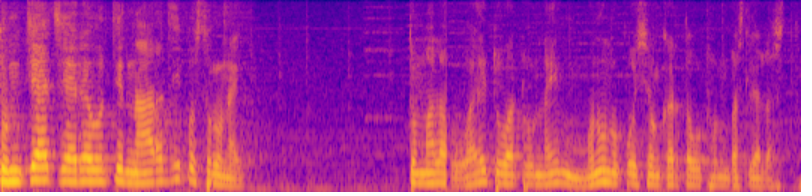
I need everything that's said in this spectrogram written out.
तुमच्या चेहऱ्यावरती नाराजी पसरू नये. तुम्हाला वाईट वाटू नये म्हणून उपोषण करता उठून बसलेला असतो.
